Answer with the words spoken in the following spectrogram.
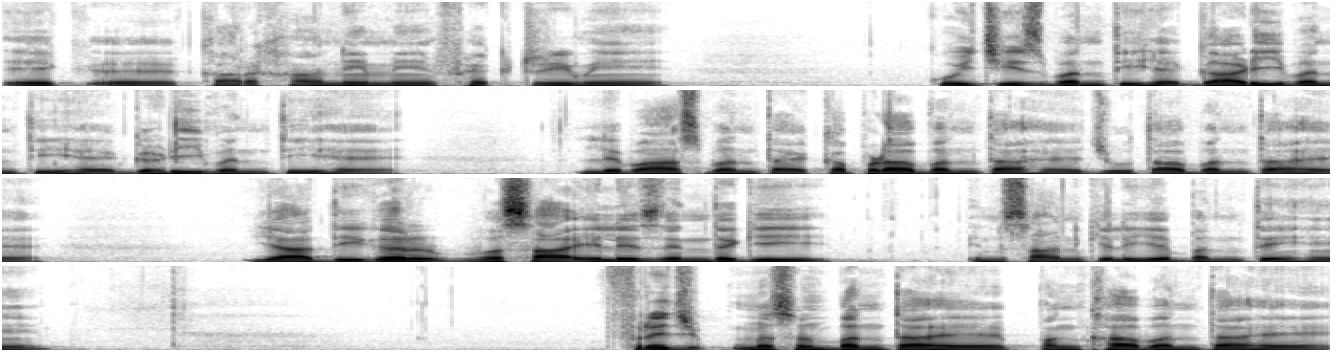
ایک کارخانے میں، فیکٹری میں کوئی چیز بنتی ہے، گاڑی بنتی ہے، گھڑی بنتی ہے، لباس بنتا ہے، کپڑا بنتا ہے، جوتا بنتا ہے یا دیگر وسائل زندگی انسان کے لیے بنتے ہیں۔ فریج مثلا بنتا ہے، پنکھا بنتا ہے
